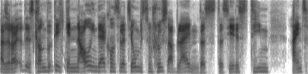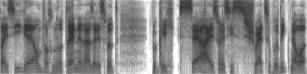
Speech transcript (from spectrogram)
also es kann wirklich genau in der Konstellation bis zum Schluss auch bleiben, dass, dass jedes Team ein, zwei Siege einfach nur trennen. Also das wird wirklich sehr heiß und es ist schwer zu predikten, aber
